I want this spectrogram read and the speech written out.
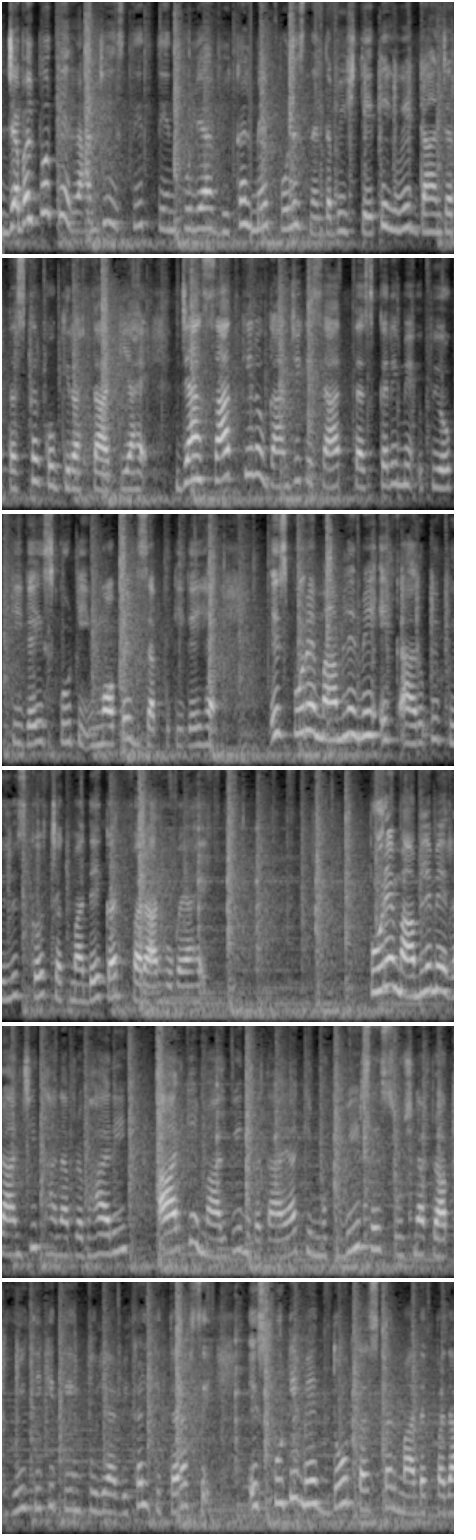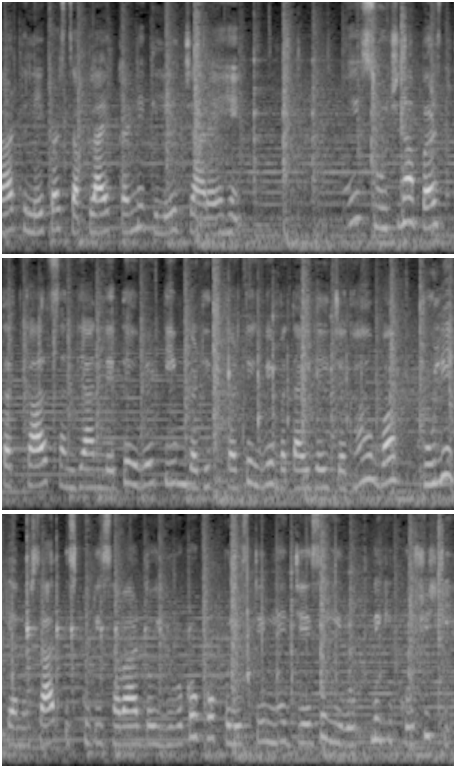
जबलपुर के रांची स्थित तेंदुलिया व्हीकल में पुलिस ने दबिश देते हुए गांजा तस्कर को गिरफ़्तार किया है, जहाँ सात किलो गांजे के साथ तस्करी में उपयोग की गई स्कूटी मोपेड जब्त की गई है। इस पूरे मामले में एक आरोपी पुलिस को चकमा देकर फरार हो गया है। पूरे मामले में रांची थाना प्रभारी आर के मालवी ने बताया कि मुखबिर से सूचना प्राप्त हुई थी कि तीन पुलिया व्हीकल की तरफ़ से स्कूटी में दो तस्कर मादक पदार्थ लेकर सप्लाई करने के लिए जा रहे हैं। वहीं सूचना पर तत्काल संज्ञान लेते हुए टीम गठित करते हुए बताई गई जगह व पुलिया के अनुसार स्कूटी सवार दो युवकों को पुलिस टीम ने जैसे ही रोकने की कोशिश की।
